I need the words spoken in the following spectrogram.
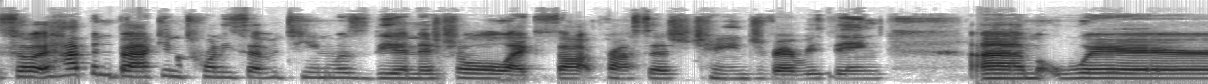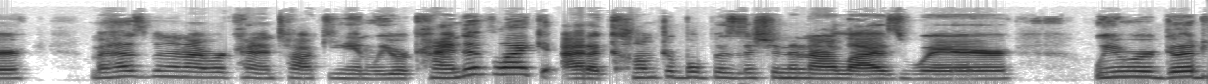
so. It happened back in 2017. Was the initial like thought process change of everything, um, where my husband and I were kind of talking, and we were kind of like at a comfortable position in our lives where we were good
